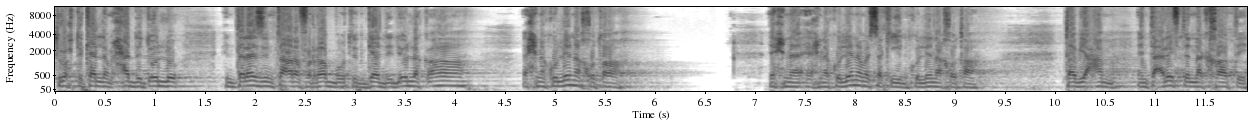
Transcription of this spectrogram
تروح تكلم حد تقول له أنت لازم تعرف الرب وتتجدد. يقول لك آه إحنا كلنا خطاة. إحنا إحنا كلنا مساكين كلنا خطاة. طب يا عم أنت عرفت إنك خاطي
